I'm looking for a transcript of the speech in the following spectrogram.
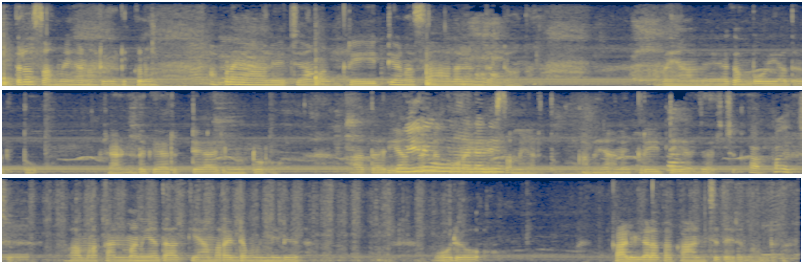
എത്ര സമയമാണ് അറിയ എടുക്കണത്? അപ്പോൾ ഞാൻ ആലോചിച്ച് ആ ഗ്രേറ്റ് ചെയ്യണ സാധനം ഉണ്ടല്ലോ എന്ന് അപ്പോൾ ഞാൻ വേഗം പോയി അതെടുത്തു. രണ്ട് ക്യാരറ്റ് അരിഞ്ഞിട്ടുള്ളൂ. അതരിയാൻ തന്നെ കുറേ സമയം എടുത്തു. അപ്പോൾ ഞാൻ ക്രിയേറ്റ് ചെയ്യാൻ വിചാരിച്ചു. കപ്പ വെച്ചു. അപ്പോൾ നമ്മളെ കൺമണി അത് ആ ക്യാമറേന്റെ മുന്നിൽ ഓരോ കളികളൊക്കെ കാണിച്ചു തരുന്നുണ്ട്.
